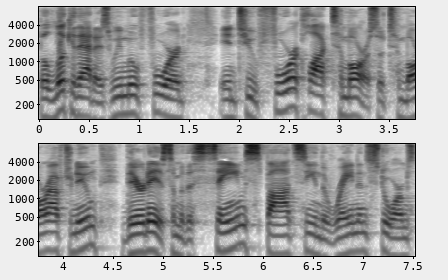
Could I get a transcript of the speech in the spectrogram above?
But look at that as we move forward into 4 o'clock tomorrow. So tomorrow afternoon, there it is. Some of the same spots seeing the rain and storms.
